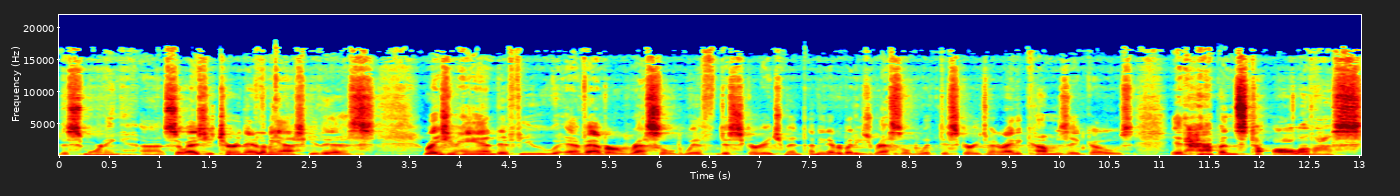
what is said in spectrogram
this morning. Uh, so as you turn there, let me ask you this. Raise your hand if you have ever wrestled with discouragement. I mean, everybody's wrestled with discouragement, right? It comes, it goes, it happens to all of us.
